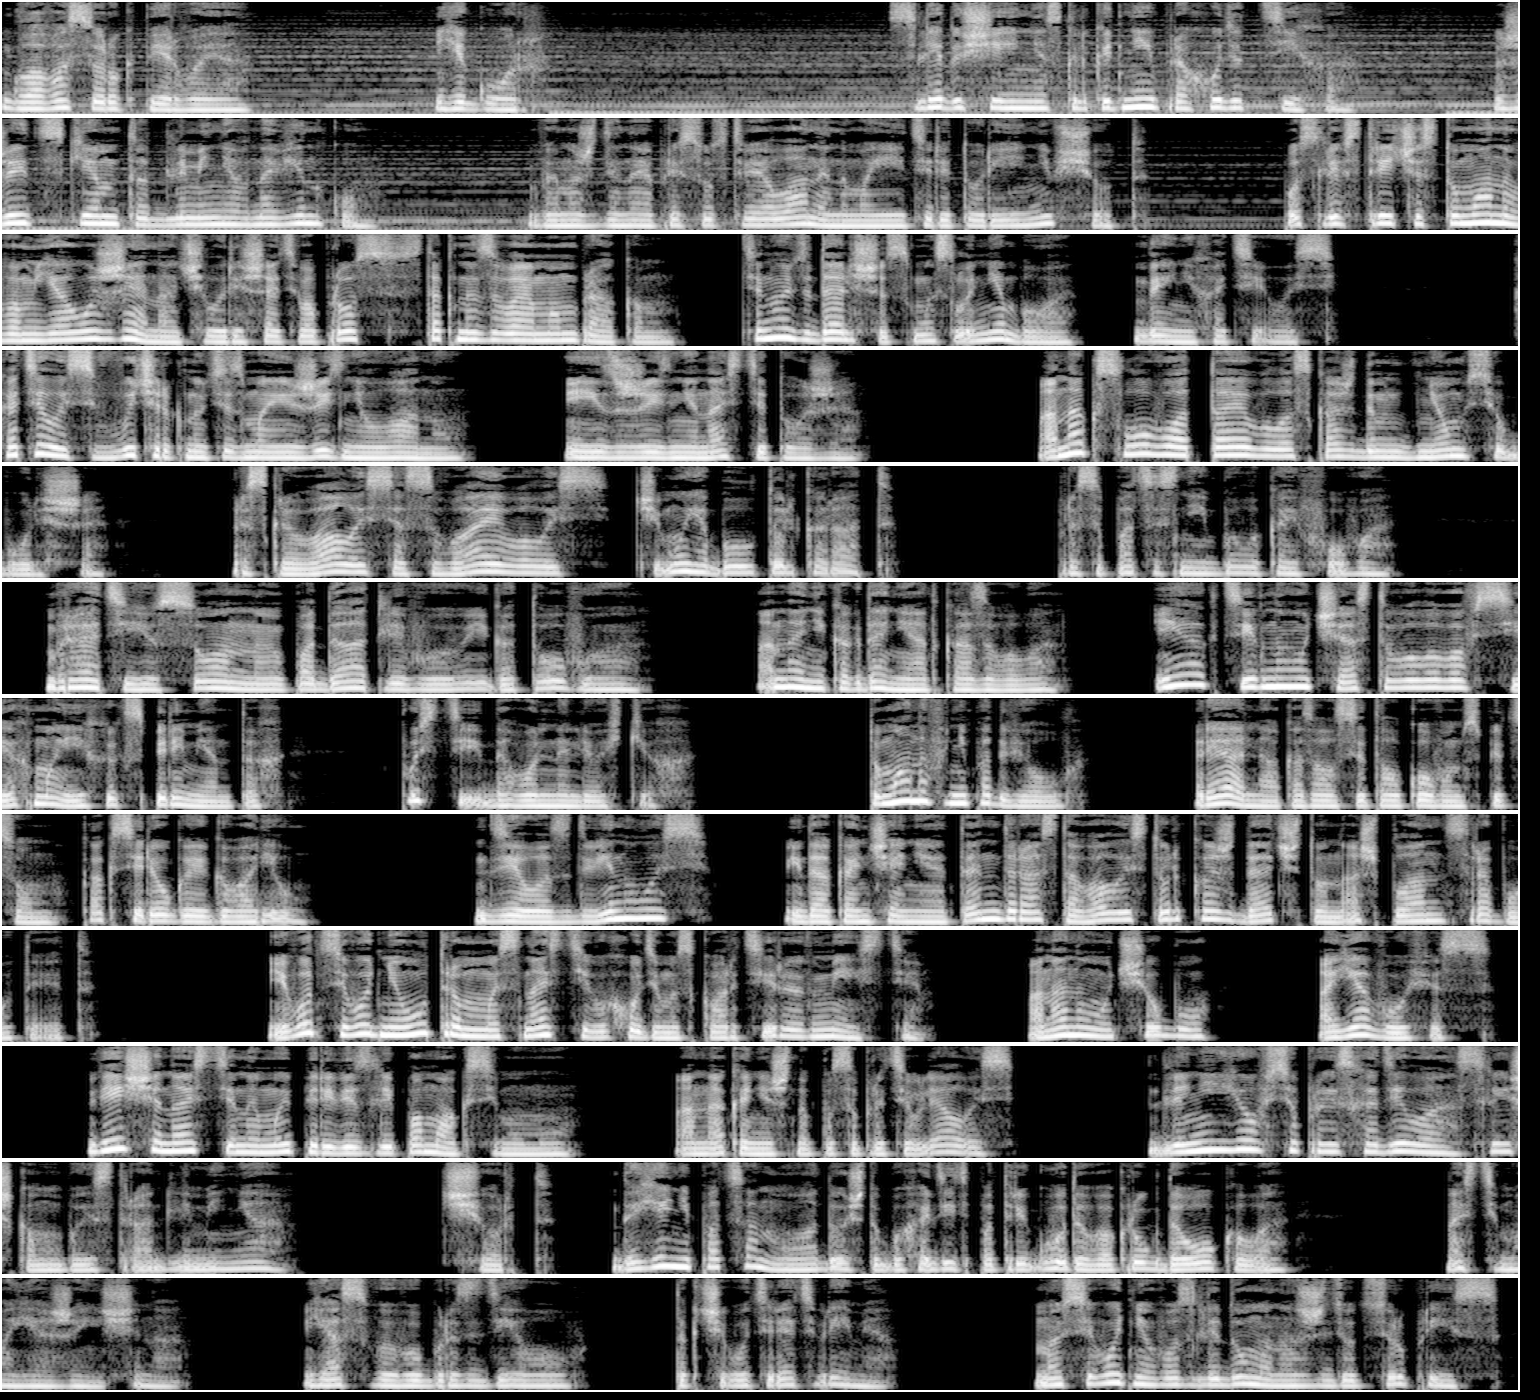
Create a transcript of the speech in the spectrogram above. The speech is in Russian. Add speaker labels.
Speaker 1: Глава 41. Егор. Следующие несколько дней проходят тихо. Жить с кем-то для меня в новинку. Вынужденное присутствие Ланы на моей территории не в счет. После встречи с Тумановым я уже начал решать вопрос с так называемым браком. Тянуть дальше смысла не было, да и не хотелось. Хотелось вычеркнуть из моей жизни Лану. И из жизни Насти тоже. Она, к слову, оттаивала с каждым днем все больше. Раскрывалась, осваивалась, чему я был только рад. Просыпаться с ней было кайфово. Брать ее сонную, податливую и готовую она никогда не отказывала и активно участвовала во всех моих экспериментах, пусть и довольно легких. Туманов не подвел. Реально оказался толковым спецом, как Серега и говорил. Дело сдвинулось, и до окончания тендера оставалось только ждать, что наш план сработает. И вот сегодня утром мы с Настей выходим из квартиры вместе. Она на учебу, а я в офис. Вещи Настины мы перевезли по максимуму. Она, конечно, посопротивлялась. Для нее все происходило слишком быстро, а для меня... Черт, да я не пацан молодой, чтобы ходить по три года вокруг да около. Настя моя женщина. Я свой выбор сделал. Так чего терять время? Но сегодня возле дома нас ждет сюрприз.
